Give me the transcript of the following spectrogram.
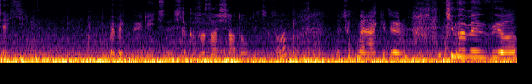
Şey bebek büyüdüğü için işte kafası aşağıda olduğu için falan. Çok merak ediyorum. Kime benziyor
